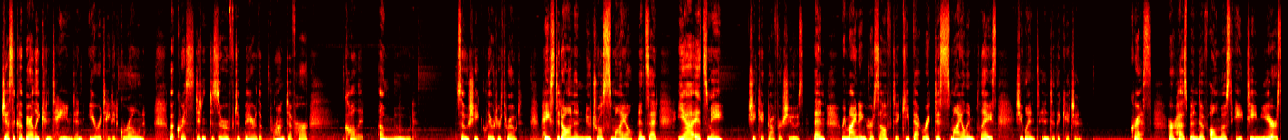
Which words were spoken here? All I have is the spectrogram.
Jessica barely contained an irritated groan, but Chris didn't deserve to bear the brunt of her, call it a mood. So she cleared her throat pasted on a neutral smile, and said, Yeah, it's me. She kicked off her shoes. Then, reminding herself to keep that rictus smile in place, she went into the kitchen. Chris, her husband of almost 18 years,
